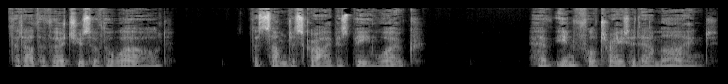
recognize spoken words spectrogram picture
that are the virtues of the world, that some describe as being woke, have infiltrated our mind.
